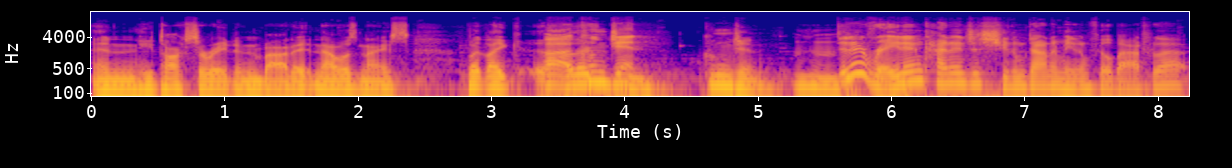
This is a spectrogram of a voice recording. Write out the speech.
and he talks to Raiden about it, and that was nice. But like Uh, other- Kung Jin. Kung Jin, hmm Didn't Raiden kind of just shoot him down and made him feel bad for that?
